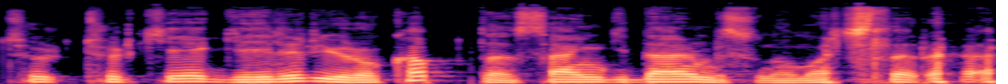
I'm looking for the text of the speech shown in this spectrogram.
Tür- Türkiye'ye gelir Euro Cup da sen gider misin o maçlara?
